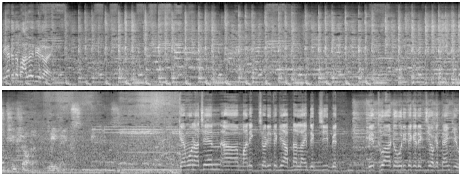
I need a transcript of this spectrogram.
দীঘাতে তো ভালোই ভিড় হয়। কেমন আছেন মানিকছড়ি থেকে আপনার লাইভ দেখছি বেথুয়া, ডোহরি থেকে দেখছি। ওকে থ্যাংক ইউ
